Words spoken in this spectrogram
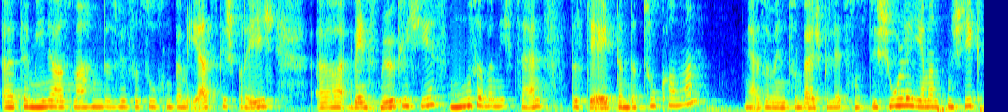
äh, Termine ausmachen, dass wir versuchen beim Erstgespräch, äh, wenn es möglich ist, muss aber nicht sein, dass die Eltern dazukommen. Ja, also wenn zum Beispiel jetzt uns die Schule jemanden schickt,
